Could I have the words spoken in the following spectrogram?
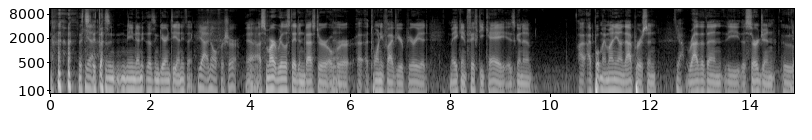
Yeah. it doesn't mean any it doesn't guarantee anything yeah, I know for sure. yeah, a smart real estate investor over a, a 25 year period making 50k is gonna I, I put my money on that person Yeah. rather than the the surgeon who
